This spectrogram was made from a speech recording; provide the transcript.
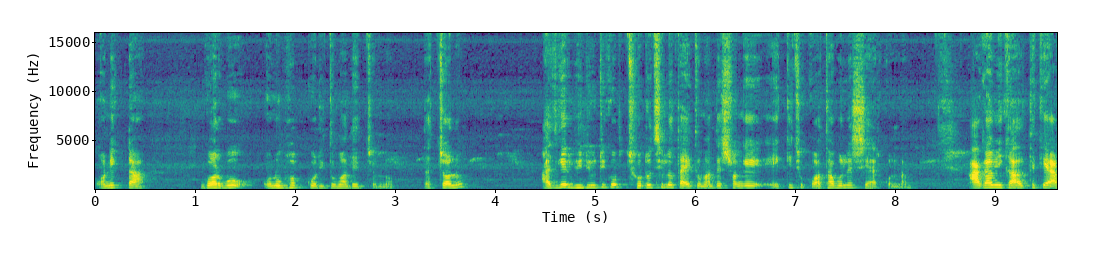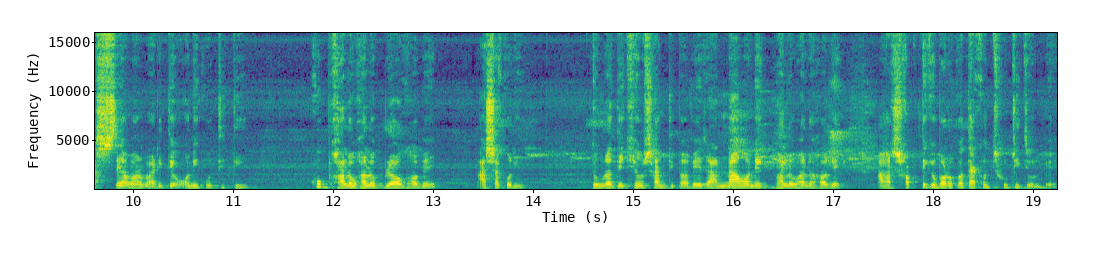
অনেকটা গর্ব অনুভব করি তোমাদের জন্য। তা চলো, আজকের ভিডিওটি খুব ছোট ছিল, তাই তোমাদের সঙ্গে কিছু কথা বলে শেয়ার করলাম। আগামীকাল থেকে আসছে আমার বাড়িতে অনেক অতিথি। খুব ভালো ভালো ব্লগ হবে, আশা করি। তোমরা দেখেও শান্তি পাবে, রান্নাও অনেক ভালো ভালো হবে। আর সব থেকে বড়ো কথা, এখন ছুটি চলবে।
